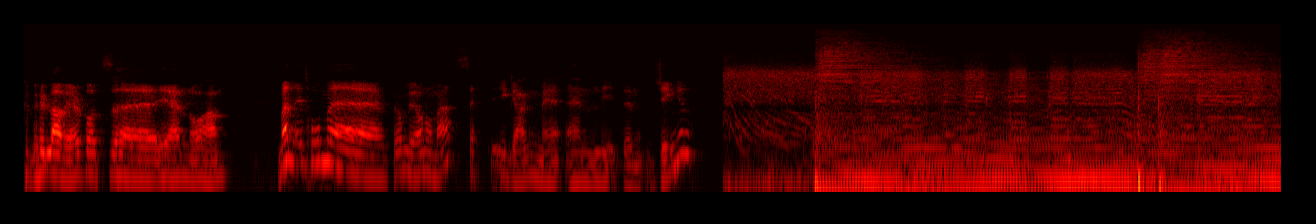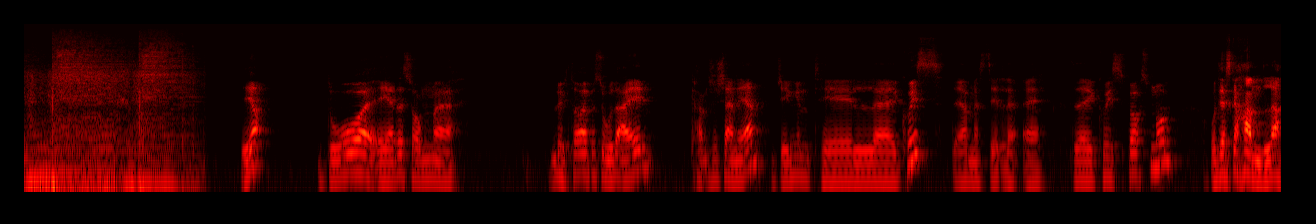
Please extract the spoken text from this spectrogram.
full av airpods eh, igjen nå, han. Men jeg tror vi, før vi gjør noe mer, setter i gang med en liten jingle. Ja, da er det som eh, lytter av episode 1 kanskje kjenner igjen, jingle til eh, quiz, der vi stiller et eh, quiz-spørsmål. Og det skal handle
